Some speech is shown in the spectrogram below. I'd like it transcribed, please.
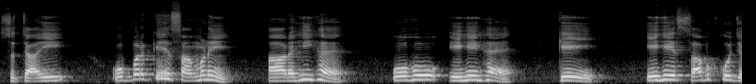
ਸਚਾਈ ਉੱਭਰ ਕੇ ਸਾਹਮਣੇ ਆ ਰਹੀ ਹੈ, ਉਹ ਇਹ ਹੈ ਕਿ ਇਹ ਸਭ ਕੁਝ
